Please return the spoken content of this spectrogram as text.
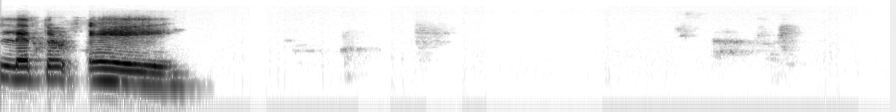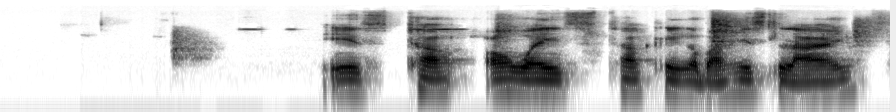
Letter A. is talk always talking about his life.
